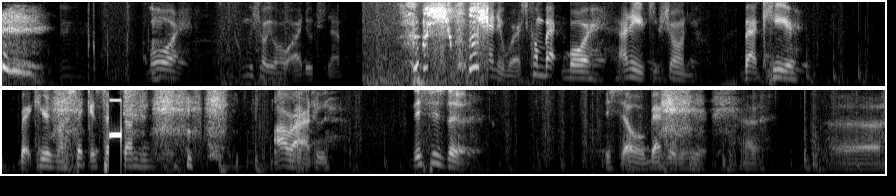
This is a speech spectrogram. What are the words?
Boy, let me show you what I do to them. Anyways, come back, boy. I need to keep showing you. Back here. Back here's my second se- dungeon. Alrighty. This is the. This oh back over here. Uh, uh.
